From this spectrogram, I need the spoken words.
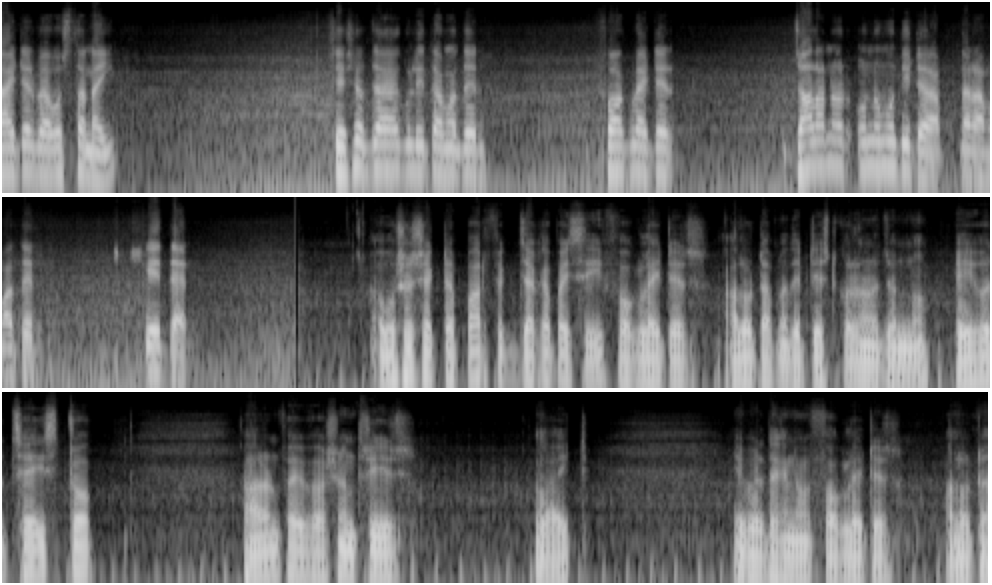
লাইটের ব্যবস্থা নাই। সেসব জায়গাগুলিতে আমাদের ফগ লাইটের জ্বালানোর অনুমতিটা আপনারা আমাদের কে দেন। অবশেষে একটা পারফেক্ট জায়গা পাইছি ফগ লাইটের আলোটা আপনাদের টেস্ট করানোর জন্য। এই হচ্ছে stock R one five version থ্রির লাইট এবার দেখেন আমার ফগ লাইটের আলোটা।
